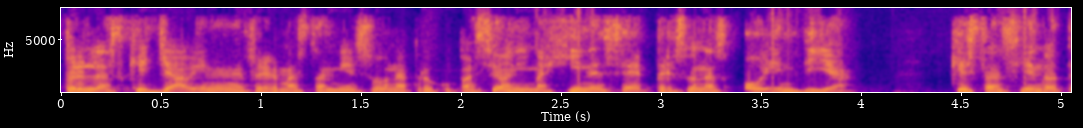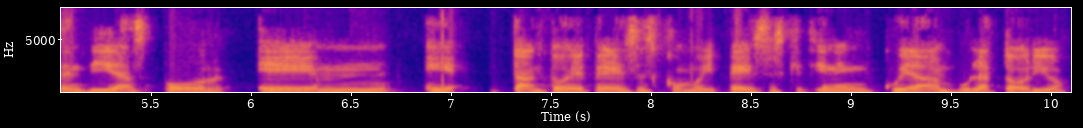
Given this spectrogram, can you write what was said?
Pero las que ya vienen enfermas también son una preocupación. Imagínense personas hoy en día que están siendo atendidas por em, eh, tanto EPS como IPS que tienen cuidado ambulatorio,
